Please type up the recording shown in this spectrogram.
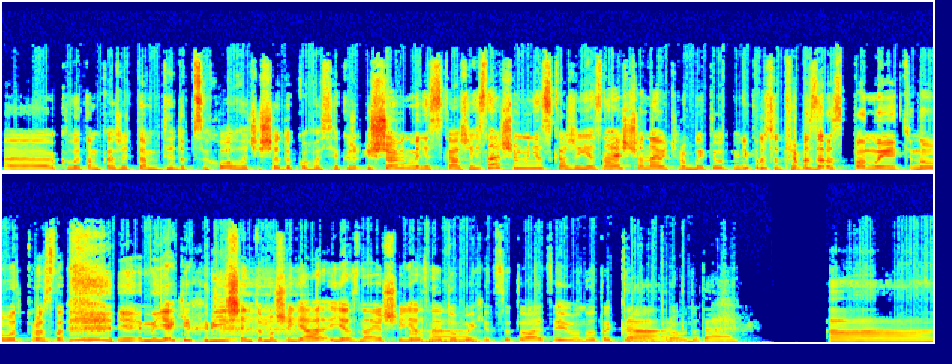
е, коли там кажуть, там йди до психолога чи ще до когось, я кажу, і що він мені скаже? Я знаю, що він мені скаже, я знаю, що навіть робити. От мені просто треба зараз панить, ну от просто і ніяких рішень, тому що я я знаю, що я ага. знайду вихід з ситуації, і воно таке, так, правда. Так. А,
